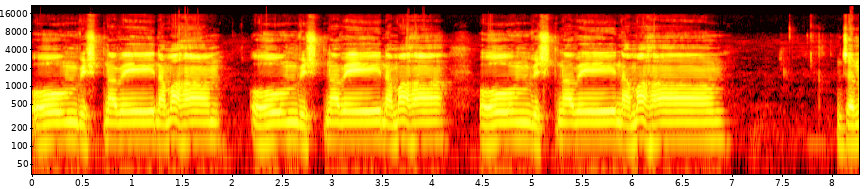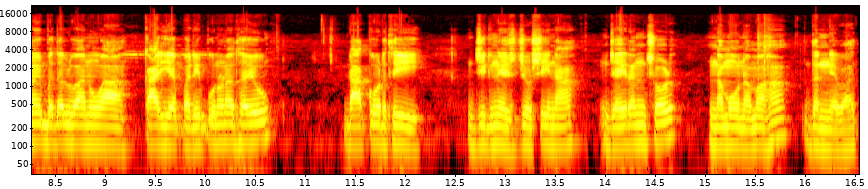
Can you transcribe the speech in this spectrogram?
ઓમ વિષ્ણવે નમઃ. ઓમ વિષ્ણવે નમઃ. ઓમ વિષ્ણવે નમઃ. જનોઈ બદલવાનું આ કાર્ય પરિપૂર્ણ થયું. ડાકોરથી જિજ્ઞેશ જોશીના જય રણછોડ નમો નમઃ. ધન્યવાદ.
